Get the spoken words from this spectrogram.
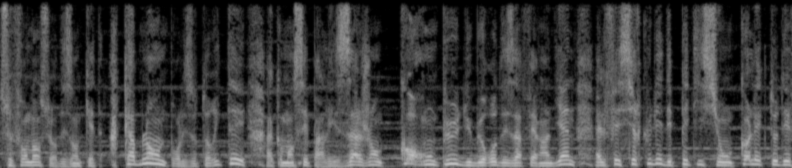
se fondant sur des enquêtes accablantes pour les autorités, à commencer par les agents corrompus du Bureau des Affaires indiennes, elle fait circuler des pétitions, collecte des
